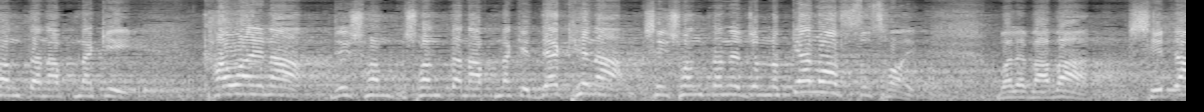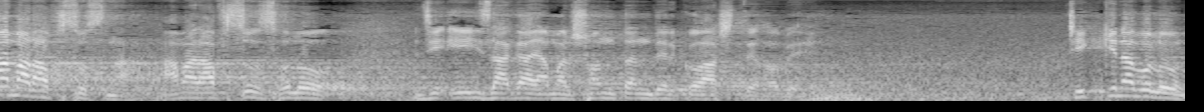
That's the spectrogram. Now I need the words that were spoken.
সন্তান আপনাকে খাওয়ায় না যে সন্তান আপনাকে দেখে না, সেই সন্তানের জন্য কেন আফসোস হয়? বলে, বাবা, সেটা আমার আফসোস না। আমার আফসোস হলো যে এই জায়গায় আমার সন্তানদেরকেও আসতে হবে। ঠিক কিনা বলুন?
